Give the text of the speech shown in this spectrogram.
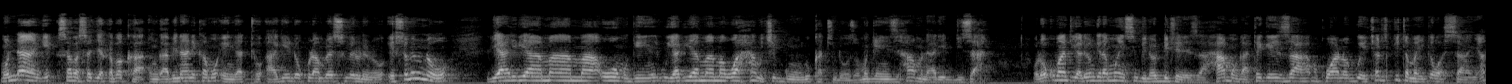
munnange ssaabasajja kabaka ng'abinaanikamu engatto agenda okulambula essomero lino. Essomero lino lyali lya maama yali lya maama wa hamu kiggundu kati ndowooza omugenzi hamu n'alyeddiza. Olw'okuba nti yalyongeramu ensimbi n'odditereza hamu ng'ategeeza mukwano gwe charles peter mayiga wasaanya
